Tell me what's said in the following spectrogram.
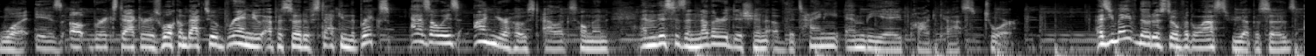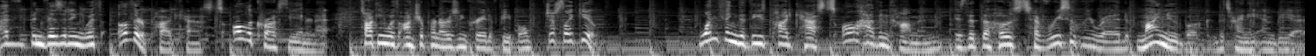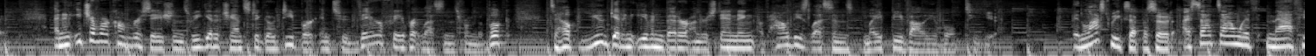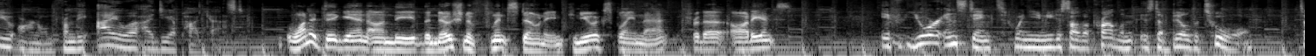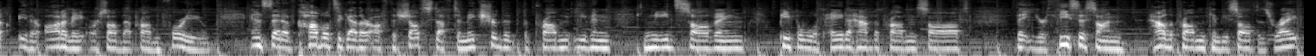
What is up, Brick Stackers? Welcome back to a brand new episode of Stacking the Bricks. As always, I'm your host, Alex Hillman, and this is another edition of the Tiny MBA podcast tour. As you may have noticed over the last few episodes, I've been visiting with other podcasts all across the internet, talking with entrepreneurs and creative people just like you. One thing that these podcasts all have in common is that the hosts have recently read my new book, The Tiny MBA. And in each of our conversations, we get a chance to go deeper into their favorite lessons from the book to help you get an even better understanding of how these lessons might be valuable to you. In last week's episode, I sat down with Matthew Arnold from the Iowa Idea Podcast. Want to dig in on the, the notion of flintstoning? Can you explain that for the audience? If your instinct when you need to solve a problem is to build a tool, to either automate or solve that problem for you instead of cobble together off the shelf stuff to make sure that the problem even needs solving. People will pay to have the problem solved, that your thesis on how the problem can be solved is right.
